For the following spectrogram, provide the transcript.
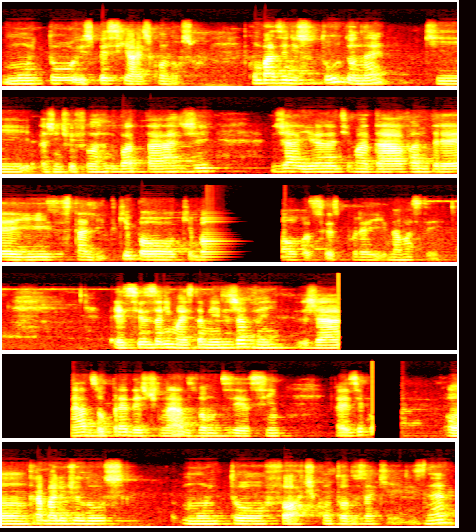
muito especiais conosco. Com base nisso tudo, né, que a gente vem falando, boa tarde, Jayante, Madava, André, Isis, Thalita, que bom, que bom vocês por aí, namastê. Esses animais também, eles já vêm, já ou predestinados, vamos dizer assim, a executar um trabalho de luz muito forte com todos aqueles, né?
